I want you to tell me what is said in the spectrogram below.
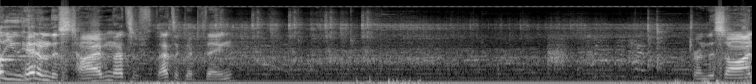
Well, you hit him this time. That's a, that's a good thing. Turn this on.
